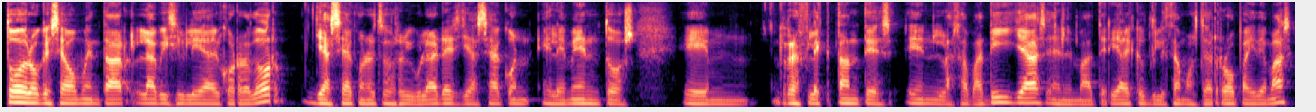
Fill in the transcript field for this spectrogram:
todo lo que sea aumentar la visibilidad del corredor, ya sea con estos regulares, ya sea con elementos em, reflectantes en las zapatillas, en el material que utilizamos de ropa y demás,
